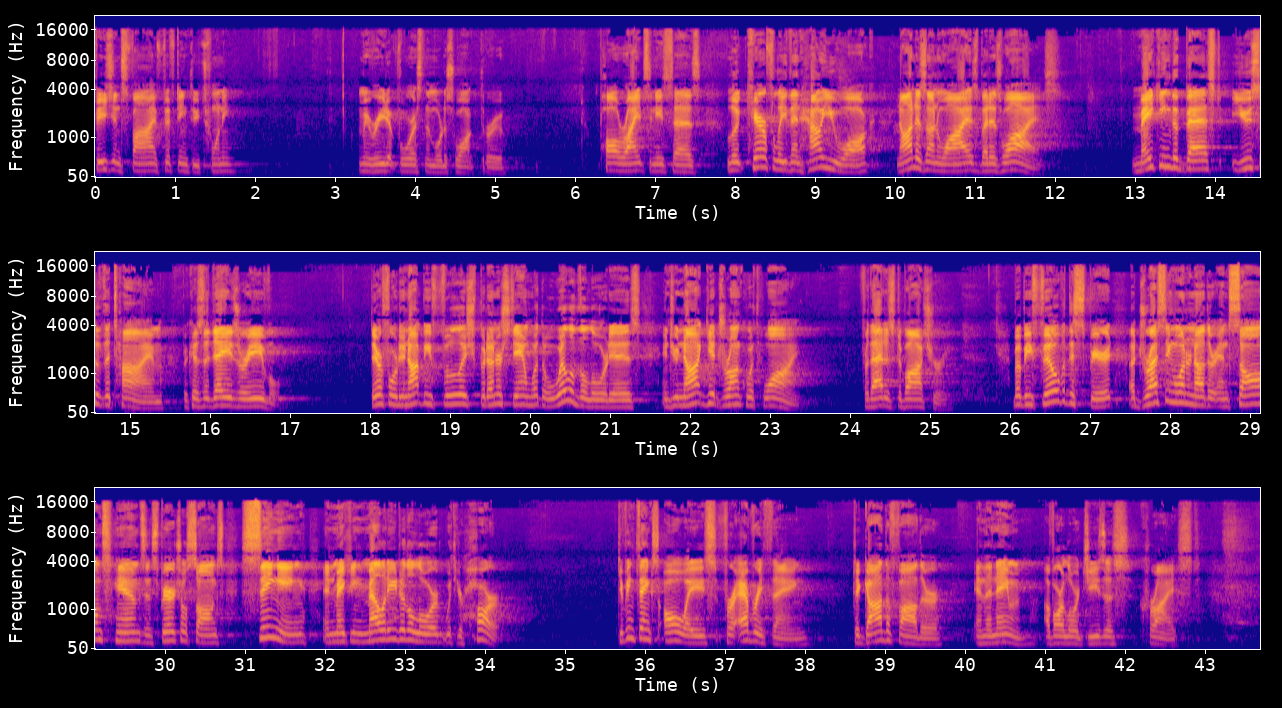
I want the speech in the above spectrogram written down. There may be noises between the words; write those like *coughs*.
Ephesians 5 15 through 20. Let me read it for us, and then we'll just walk through. Paul writes, and he says, Look carefully then how you walk, not as unwise, but as wise, making the best use of the time, because the days are evil. Therefore, do not be foolish, but understand what the will of the Lord is, and do not get drunk with wine, for that is debauchery. But be filled with the Spirit, addressing one another in psalms, hymns, and spiritual songs, singing and making melody to the Lord with your heart. Giving thanks always for everything to God the Father in the name of our Lord Jesus Christ.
